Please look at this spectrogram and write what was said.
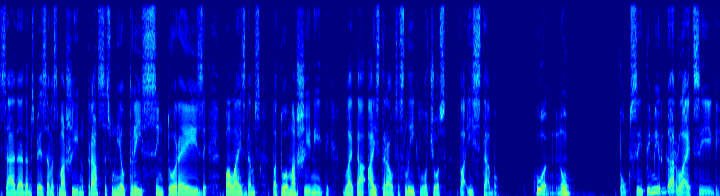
sēdēdams pie savas mašīnu trases un jau trīssimto reizi palaizdams pa to mašīnīti, lai tā aiztraucas līkločos pa istabu. Ko nu? Puksītim ir garlaicīgi.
